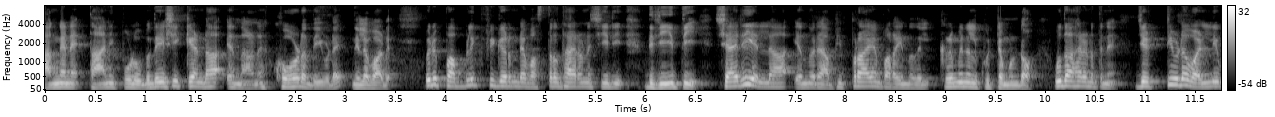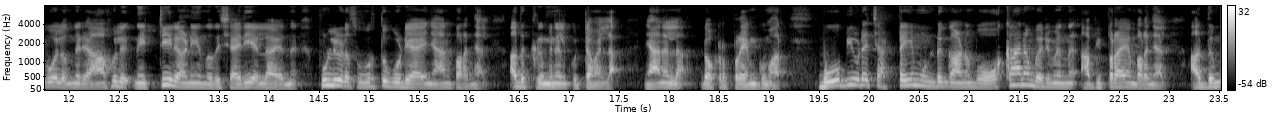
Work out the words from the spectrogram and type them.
അങ്ങനെ താനിപ്പോൾ ഉപദേശിക്കേണ്ട എന്നാണ് കോടതിയുടെ നിലപാട്. ഒരു പബ്ലിക് ഫിഗറിന്റെ വസ്ത്രധാരണ ശരി രീതി ശരിയല്ല എന്നൊരു അഭിപ്രായം പറയുന്നതിൽ ക്രിമിനൽ കുറ്റമുണ്ടോ? ഉദാഹരണത്തിന് ജെട്ടിയുടെ വള്ളി പോലെ ഒന്ന് രാഹുൽ നെറ്റിയിൽ അണിയുന്നത് ശരിയല്ല എന്ന് പുള്ളിയുടെ സുഹൃത്തു കൂടിയായ ഞാൻ പറഞ്ഞാൽ അത് ക്രിമിനൽ കുറ്റമല്ല. ഞാനല്ല ഡോക്ടർ പ്രേംകുമാർ. ബോബിയുടെ ചട്ടയും മുണ്ടും കാണുമ്പോൾ ഓക്കാനം വരുമെന്ന് അഭിപ്രായം പറഞ്ഞാൽ അതും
